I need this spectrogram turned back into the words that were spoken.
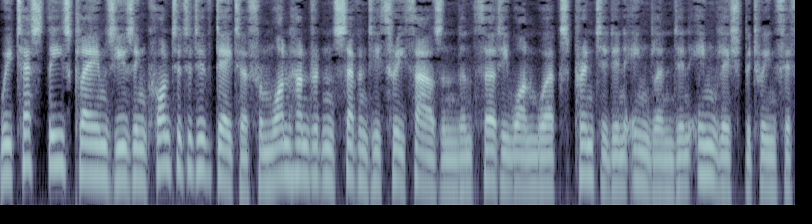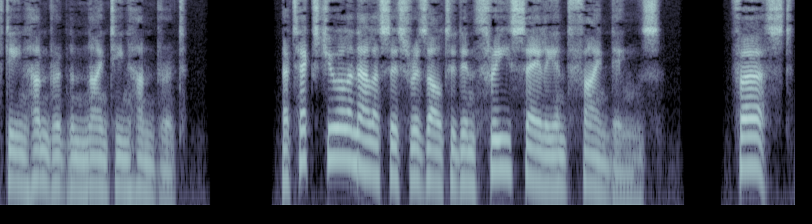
we test these claims using quantitative data from 173,031 works printed in England in English between 1500 and 1900. A textual analysis resulted in three salient findings. First,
